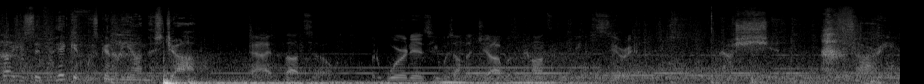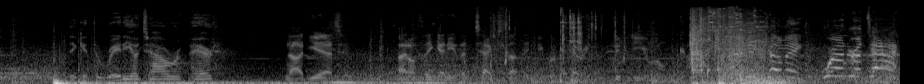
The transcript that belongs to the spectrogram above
Thought you said Pickett was gonna be on this job. Yeah, I thought so. But word is he was on the job with Konstantin of Syria. Oh, shit. Sorry. They get the radio tower repaired? Not yet. I don't think any of the techs thought they'd be repairing a 50-year-old car. Incoming! We're under attack!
